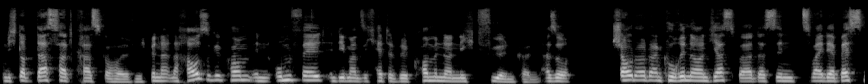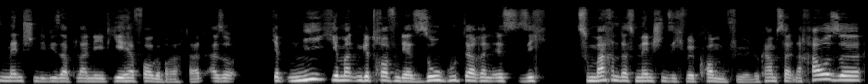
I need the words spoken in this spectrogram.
und ich glaube, das hat krass geholfen. Ich bin halt nach Hause gekommen in ein Umfeld, in dem man sich hätte willkommener nicht fühlen können. Also Shoutout an Corinna und Jasper, das sind zwei der besten Menschen, die dieser Planet je hervorgebracht hat. Also ich habe nie jemanden getroffen, der so gut darin ist, sich zu machen, dass Menschen sich willkommen fühlen. Du kamst halt nach Hause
